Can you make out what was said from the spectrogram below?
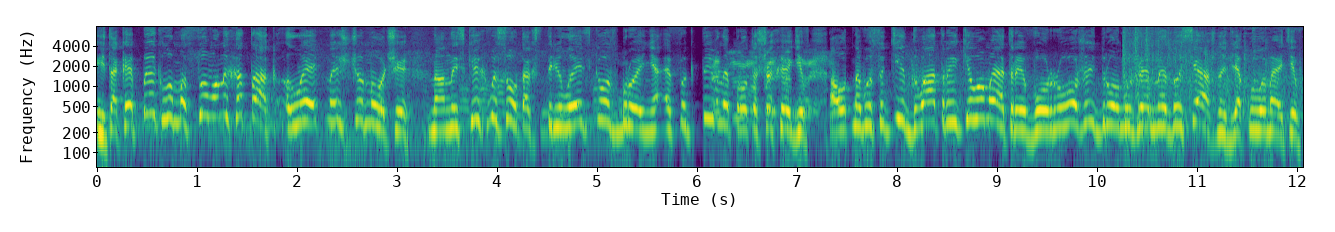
І таке пекло масованих атак ледь не щоночі. На низьких висотах стрілецьке озброєння ефективне проти шахедів. А от на висоті 2-3 кілометри ворожий дрон уже недосяжний для кулеметів.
